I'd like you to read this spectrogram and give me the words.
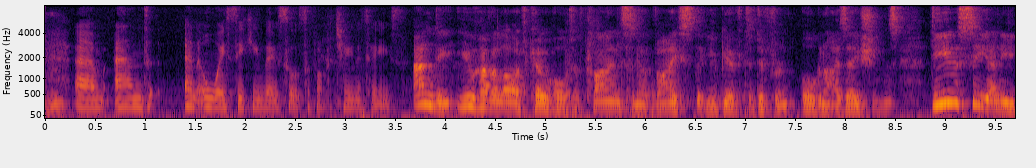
Mm. Um, and and always seeking those sorts of opportunities. Andy, you have a large cohort of clients and advice that you give to different organisations. Do you see any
